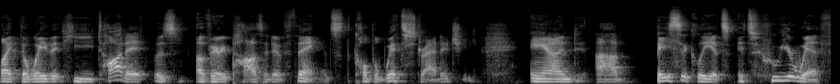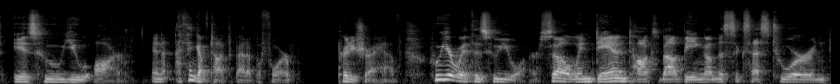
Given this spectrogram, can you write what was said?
like the way that he taught it was a very positive thing. It's called the with strategy. And uh, basically it's it's who you're with is who you are. And I think I've talked about it before. Pretty sure I have. Who you're with is who you are. So when Dan talks about being on the success tour and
